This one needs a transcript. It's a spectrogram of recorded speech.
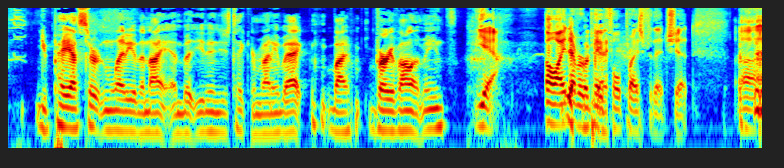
you pay a certain lady of the night, and but you didn't just take your money back by very violent means. Yeah. Oh, I never okay. pay full price for that shit. Uh,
